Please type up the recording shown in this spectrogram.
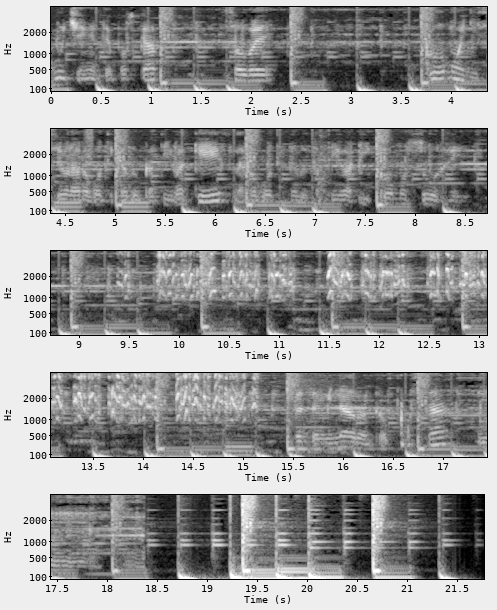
escuchen este podcast sobre cómo inició la robótica educativa, qué es la robótica educativa y cómo surge. Terminado el podcast. Eh,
